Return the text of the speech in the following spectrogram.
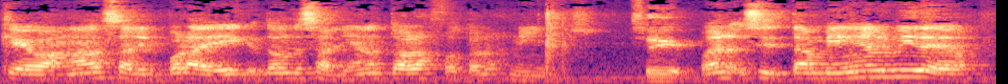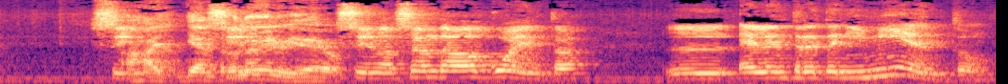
que van a salir por ahí donde salían todas las fotos de los niños. Sí. Bueno, si también el video... Si, Ajá, ya entrando si- en el video. Si no se han dado cuenta, el entretenimiento,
